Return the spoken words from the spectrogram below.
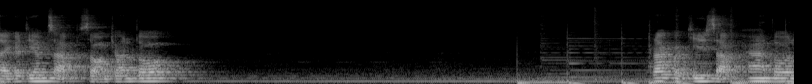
ส่กระเทียมสับ 2 ช้อนโต๊ะ รากผักชีสับ 5 ต้น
